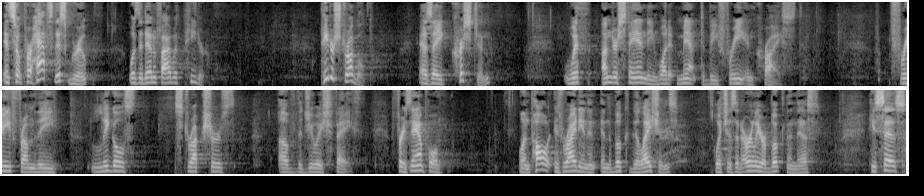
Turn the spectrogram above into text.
And so perhaps this group was identified with Peter. Peter struggled as a Christian with understanding what it meant to be free in Christ, free from the legal structures of the Jewish faith. For example, when Paul is writing in, in the book of Galatians, which is an earlier book than this, he says,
